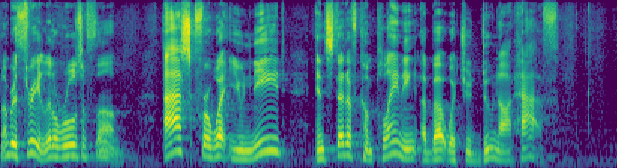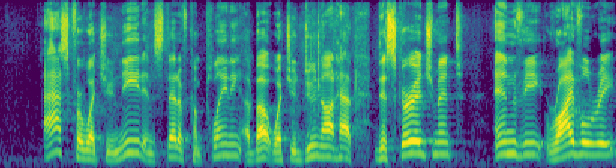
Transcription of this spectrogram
Number three, little rules of thumb. Ask for what you need instead of complaining about what you do not have. Ask for what you need instead of complaining about what you do not have. Discouragement, envy, rivalry,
